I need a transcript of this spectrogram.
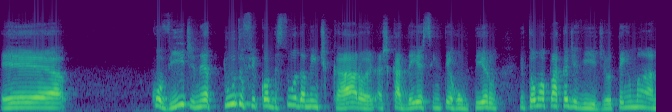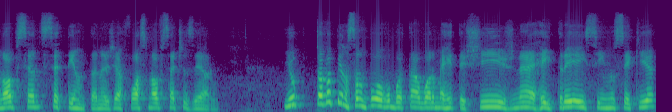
é, Covid, né, tudo ficou absurdamente caro, as cadeias se interromperam. Então, uma placa de vídeo, eu tenho uma 970, né, GeForce 970. E eu estava pensando, pô, vou botar agora uma RTX, né, Ray Tracing, não sei o quê.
